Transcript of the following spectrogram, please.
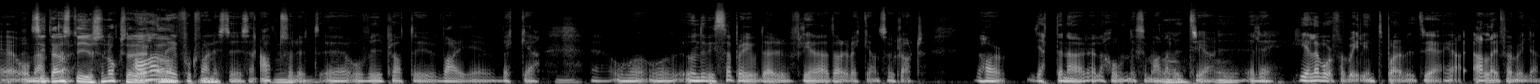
Eh, Sitter han i styrelsen också? Ja, han är fortfarande mm. i styrelsen, absolut. Mm. och vi pratar ju varje vecka mm. och, och, under vissa perioder flera dagar i veckan såklart. Vi har jättenära relation, liksom alla ja, vi tre, ja. i, eller hela vår familj, inte bara vi tre, alla i familjen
